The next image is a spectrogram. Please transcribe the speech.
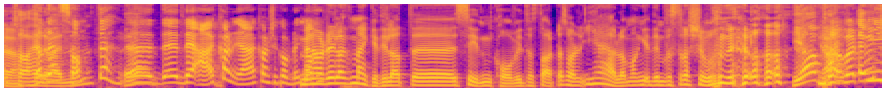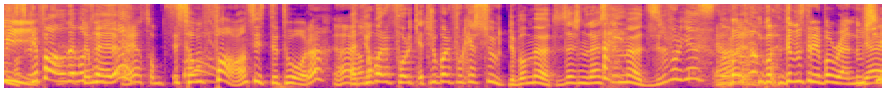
ja. Ja, det er sant, det. Ja. Eh, det, det er, jeg er kanskje koblet. men har dere lagt merke til at uh, siden covid har starta, så har det jævla mange demonstrasjoner? Ja, Det har vært elsker faen å demonstrere! Som faen. Som faen siste to åra! Jeg jeg tror bare folk er sultne på å møtes. Jeg skjønner, jeg skal møtes, eller, folkens? Bare, bare demonstrere på random shit.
